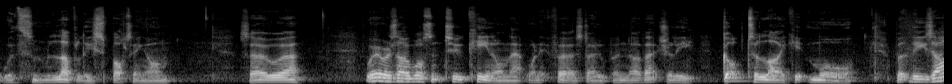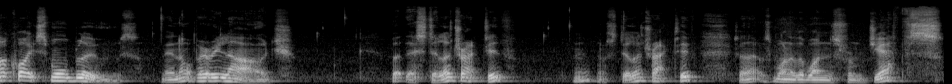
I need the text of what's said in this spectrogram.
with some lovely spotting on. So uh, whereas I wasn't too keen on that when it first opened, I've actually got to like it more. But these are quite small blooms. They're not very large, but they're still attractive. Yeah, they're still attractive. So that was one of the ones from Jeff's.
